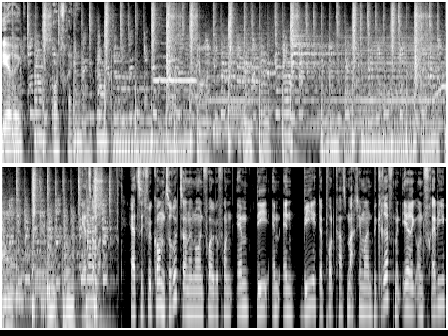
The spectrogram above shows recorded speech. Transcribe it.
Erik und Freddy. Jetzt aber. Herzlich willkommen zurück zu einer neuen Folge von MDMNB. Der Podcast macht hier mal einen Begriff mit Erik und Freddy.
